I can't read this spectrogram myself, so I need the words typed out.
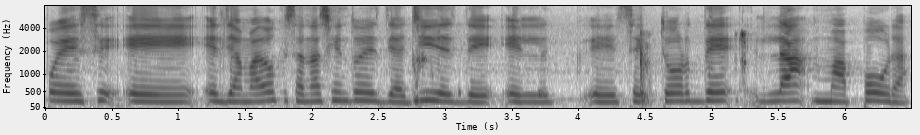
pues eh, el llamado que están haciendo desde allí, desde el eh, sector de La Mapora,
